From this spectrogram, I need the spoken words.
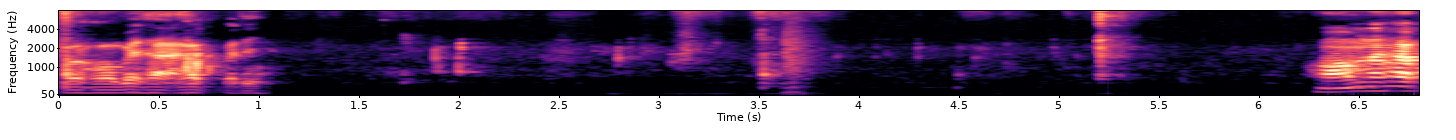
ซอยหอมไปถ่าครับบัดนี้หอมนะครับ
